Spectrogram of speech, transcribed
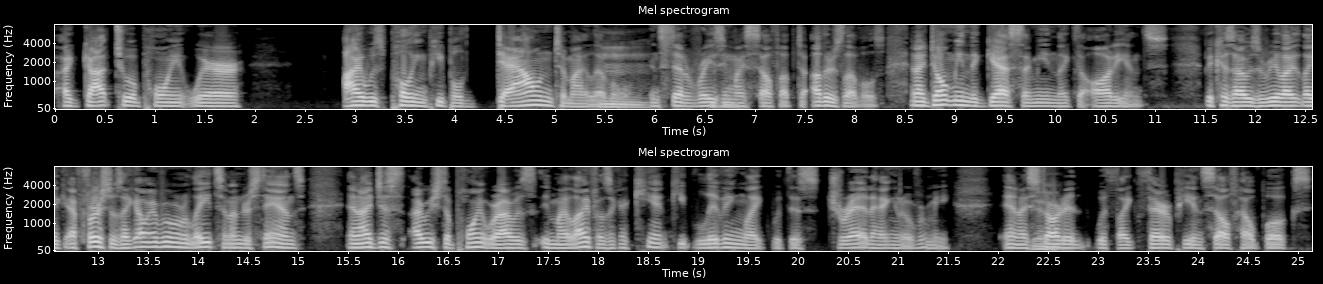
I got to a point where I was pulling people down to my level Mm. instead of raising Mhm. myself up to others' levels. And I don't mean the guests, I mean like the audience. Because I was realized like at first it was like, oh, everyone relates and understands. And I just I reached a point where I was in my life, I was like, I can't keep living like with this dread hanging over me. And I Yeah. started with like therapy and self help books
